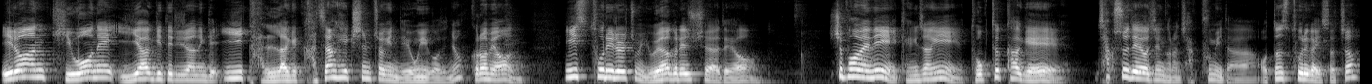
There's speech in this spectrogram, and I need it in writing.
이러한 기원의 이야기들이라는 게 이 단락의 가장 핵심적인 내용이거든요. 그러면 이 스토리를 좀 요약을 해주셔야 돼요. 슈퍼맨이 굉장히 독특하게 착수되어진 그런 작품이다. 어떤 스토리가 있었죠?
